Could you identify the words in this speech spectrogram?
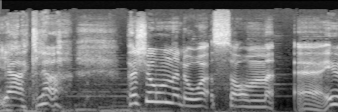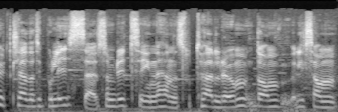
jäkla personer då som eh, är utklädda till poliser som bryter sig in i hennes hotellrum. De liksom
